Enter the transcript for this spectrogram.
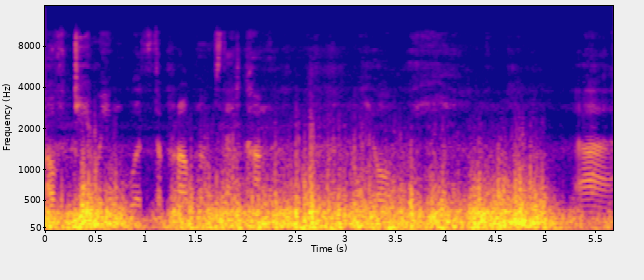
of dealing with the problems that come your way. Uh,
